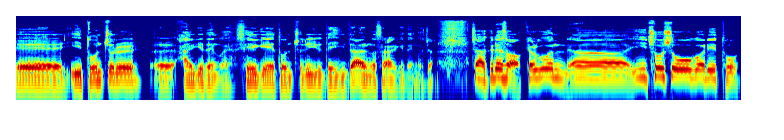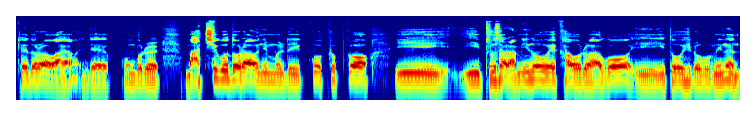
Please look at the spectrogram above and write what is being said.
에, 이 돈줄을 어, 알게 된 거예요. 세계의 돈줄이 유대인이다는 것을 알게 된 거죠. 자, 그래서 결국은 어, 이 조슈 오골이 도- 되돌아와요. 이제 공부를 마치고 돌아온 인물도 있고 급거 이 이 두 사람 이노우에 카오르하고 이 이토 히로부미는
